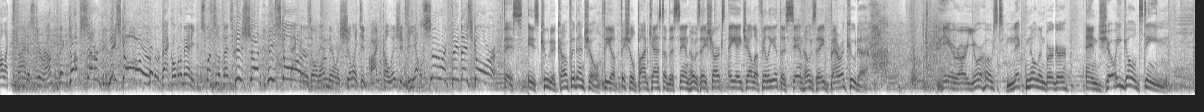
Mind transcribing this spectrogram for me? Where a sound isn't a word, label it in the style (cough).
Pollock trying to steer around, picked off, centered, they score! Further back over to Manny, splits the defense, his shot, he scores! Back at his own end there was Shillington on collision. VL center feed, they score! This is CUDA Confidential, the official podcast of the San Jose Sharks AHL affiliate, the San Jose Barracuda. Here are your hosts, Nick Nollenberger and Joey Goldstein.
